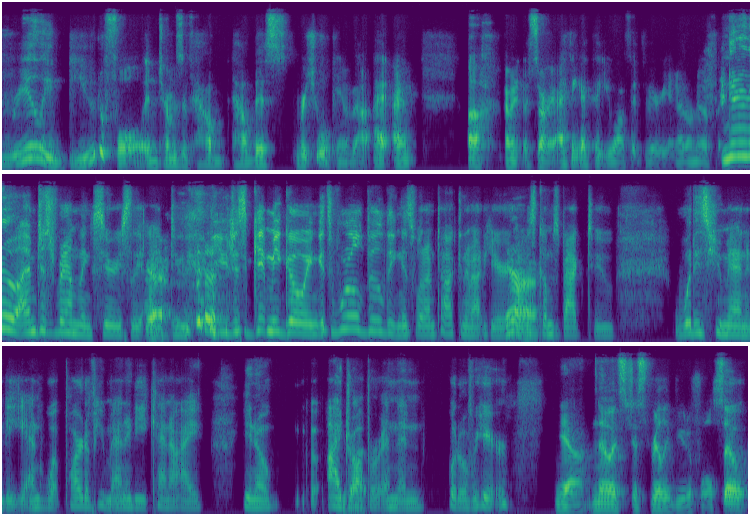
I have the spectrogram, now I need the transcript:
really beautiful in terms of how how this ritual came about i i Oh, I mean, sorry. I think I cut you off at the very end. I don't know if I... no, no, no. I'm just rambling. Seriously, yeah. I do. you just get me going. It's world building, is what I'm talking about here. Yeah. It always comes back to what is humanity and what part of humanity can I, you know, eyedropper yeah. and then put over here. Yeah, no, it's just really beautiful. So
